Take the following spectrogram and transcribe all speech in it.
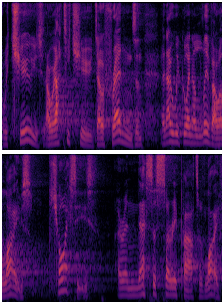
We choose our attitudes, our friends, and, and how we're going to live our lives. Choices are a necessary part of life.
